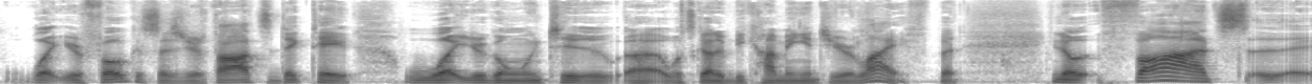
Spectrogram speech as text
what your focus is. Your thoughts dictate what you're going to, uh, what's going to be coming into your life. But, you know, thoughts, uh,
